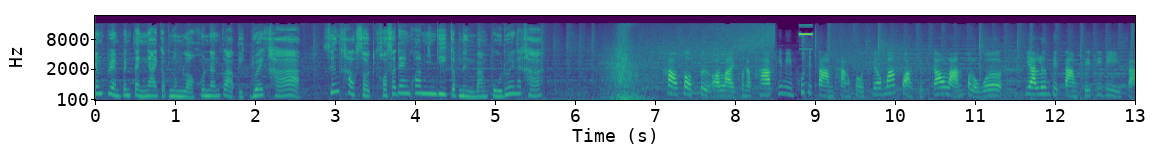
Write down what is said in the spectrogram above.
ยังเปลี่ยนเป็นแต่งงานกับหนุ่มหล่อคนดังกล่าวอีกด้วยค่ะ ซึ่งข่าวสดขอแสดงความยินดีกับหนึ่งบางปูด้วยนะคะ ข่าวสดสื่อออนไลน์คุณภาพที่มีผู้ติดตามทางโซเชียลมากกว่า 19 ล้าน follower อย่าลืมติดตามคลิปดีๆ สา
